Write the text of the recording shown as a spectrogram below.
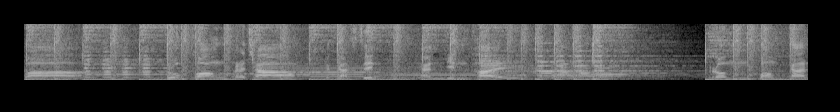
ฝ่า ทุกของประชากระจัดสิ้นแผ่นดินไทยกรมป้องกัน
